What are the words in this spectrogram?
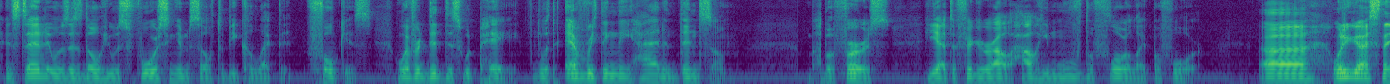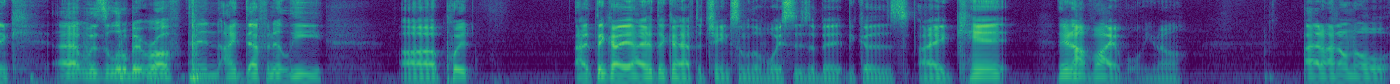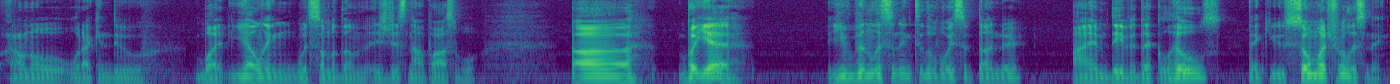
Instead, it was as though he was forcing himself to be collected, focused. Whoever did this would pay, with everything they had and then some. But first, he had to figure out how he moved the floor like before. Uh, what do you guys think? That was a little bit rough, and I definitely uh put. I think I I think I have to change some of the voices a bit because I can't. They're not viable, you know. I I don't know I don't know what I can do but yelling with some of them is just not possible. Uh, but yeah, you've been listening to the Voice of Thunder. I am David Deckel Hills. Thank you so much for listening.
